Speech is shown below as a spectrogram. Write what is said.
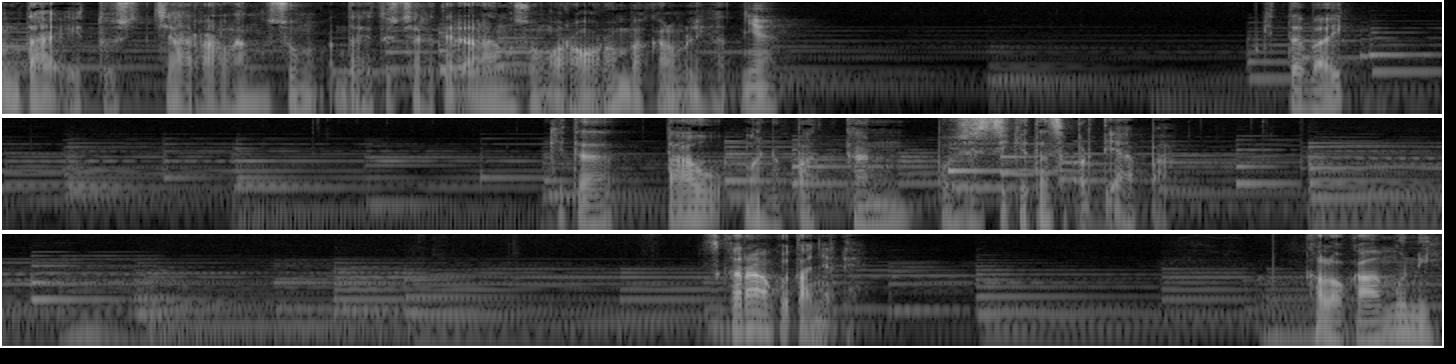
entah itu secara langsung, entah itu secara tidak langsung, orang-orang bakal melihatnya kita baik. Kita tahu menempatkan posisi kita seperti apa. Sekarang aku tanya deh. Kalau kamu nih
